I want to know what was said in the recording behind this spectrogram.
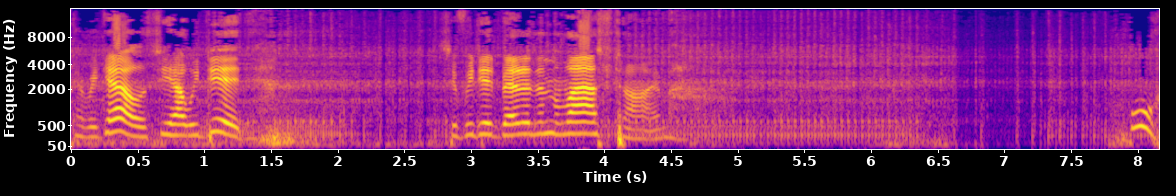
There we go. Let's see how we did. See if we did better than the last time. Whew.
